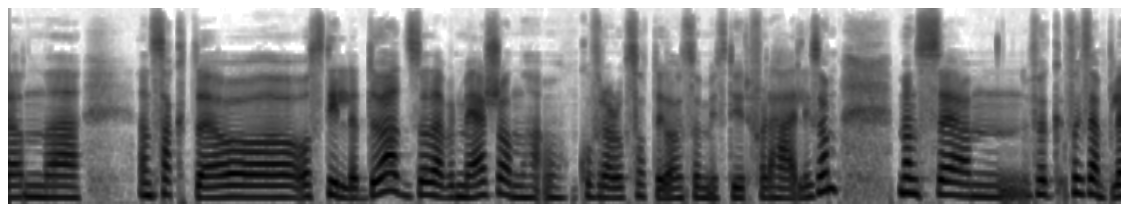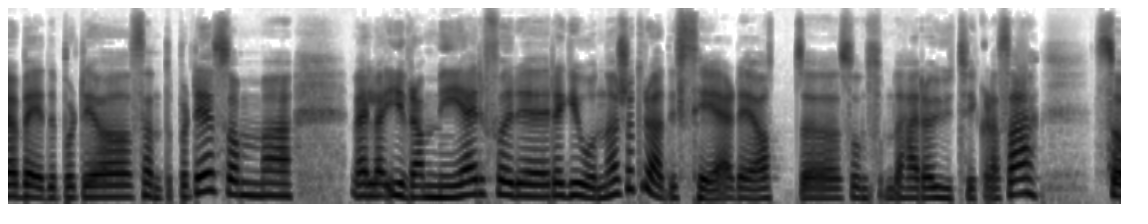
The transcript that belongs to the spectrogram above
en, en sakte og, og, stille død. Så det er vel mer sånn Hvorfor har dere satt i gang så mye styr for det her, liksom? Mens um, f.eks. Arbeiderpartiet og Senterpartiet, som vel har ivra mer for regioner, så tror jeg de ser det at sånn som det her har utvikla seg så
